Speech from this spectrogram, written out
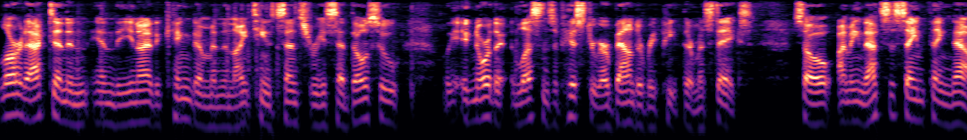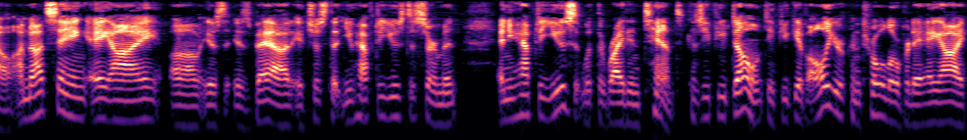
Lord Acton in, in the United Kingdom in the 19th century said those who ignore the lessons of history are bound to repeat their mistakes. So, I mean, that's the same thing now. I'm not saying AI uh, is is bad. It's just that you have to use discernment and you have to use it with the right intent. Because if you don't, if you give all your control over to AI,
